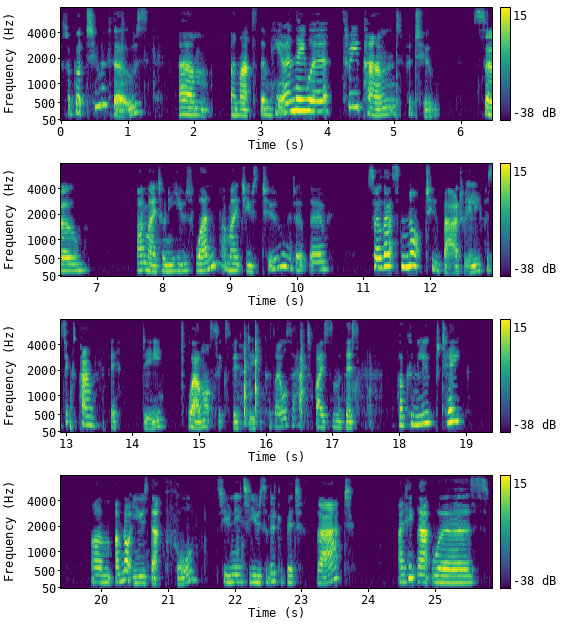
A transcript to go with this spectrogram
So I've got two of those, um, and that's them here, and they were three pound for two. So I might only use one, I might use two, I don't know. So that's not too bad really for £6.50. Well, not £6.50 because I also had to buy some of this hook and loop tape. Um, I've not used that before, so you need to use a little bit of that. I think that was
